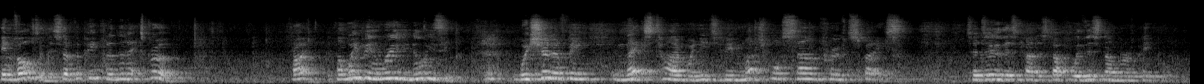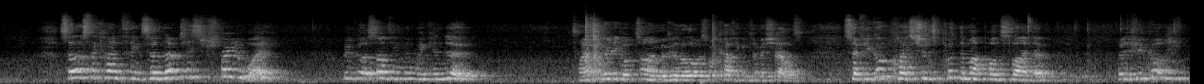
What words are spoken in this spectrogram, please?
involved in this are the people in the next room. Right? And we've been really noisy. We should have been, next time we need to be much more soundproofed space to do this kind of stuff with this number of people. So that's the kind of thing. So notice straight away, we've got something that we can do. I haven't really got time because otherwise we're cutting into Michelle's. So if you've got questions, put them up on Slido. But if you've got any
